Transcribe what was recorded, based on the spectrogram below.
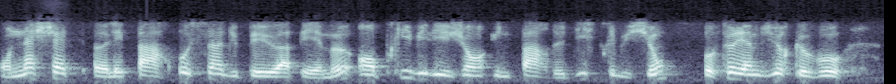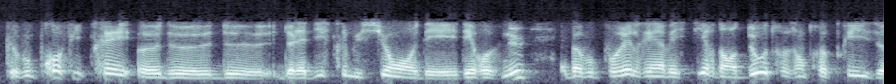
on achète euh, les parts au sein du PEA-PME en privilégiant une part de distribution. Au fur et à mesure que vous, que vous profiterez euh, de, de, de, la distribution des, des revenus, eh ben, vous pourrez le réinvestir dans d'autres entreprises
